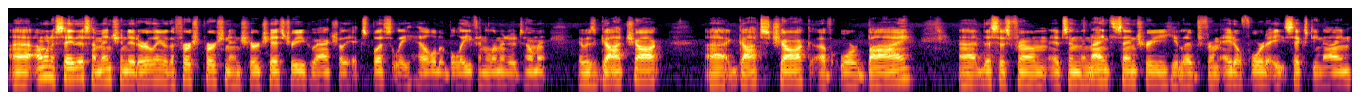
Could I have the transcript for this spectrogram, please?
uh, I want to say this I mentioned it earlier the first person in church history who actually explicitly held a belief in limited atonement, it was Gottschalk, uh, Gottschalk of Orbai. Uh, this is from, it's in the 9th century. He lived from 804 to 869.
